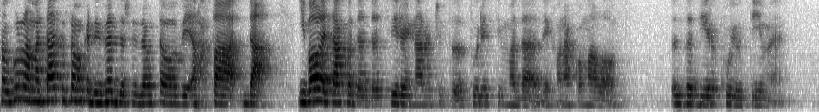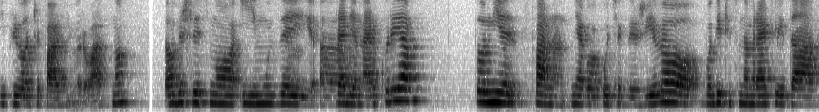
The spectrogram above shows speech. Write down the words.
Hakuna Matata samo kad izađeš iz automobila. Pa da. I vole tako da, da sviraju naročito turistima, da, da ih onako malo zadirkuju time i privlače pažnju, verovatno. Obišli smo i muzej uh, Fredija Merkurija, to nije stvarno njegova kuća gde je živeo. Vodiči su nam rekli da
